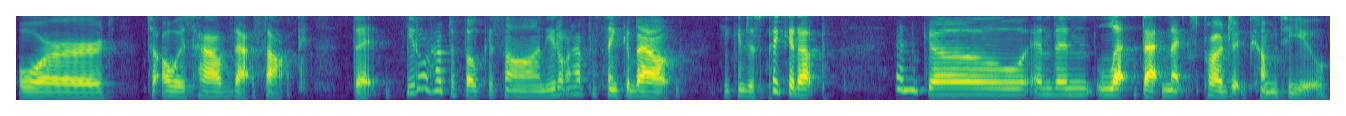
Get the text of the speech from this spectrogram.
or to always have that sock that you don't have to focus on, you don't have to think about. You can just pick it up and go and then let that next project come to you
